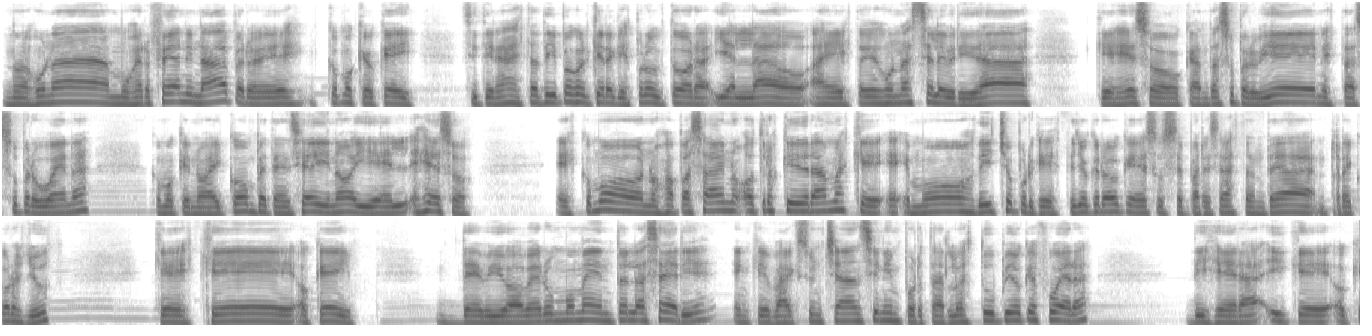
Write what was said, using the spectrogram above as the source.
no es una mujer fea ni nada, pero es como que, ok, si tienes a esta tipa cualquiera que es productora y al lado a esta que es una celebridad, que es eso, canta súper bien, está súper buena, como que no hay competencia ahí, ¿no? Y él es eso. Es como nos ha pasado en otros K-dramas que hemos dicho, porque este yo creo que eso se parece bastante a Record Youth, que es que, ok, debió haber un momento en la serie en que Baek Sun-chan, sin importar lo estúpido que fuera, dijera y que, ok,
